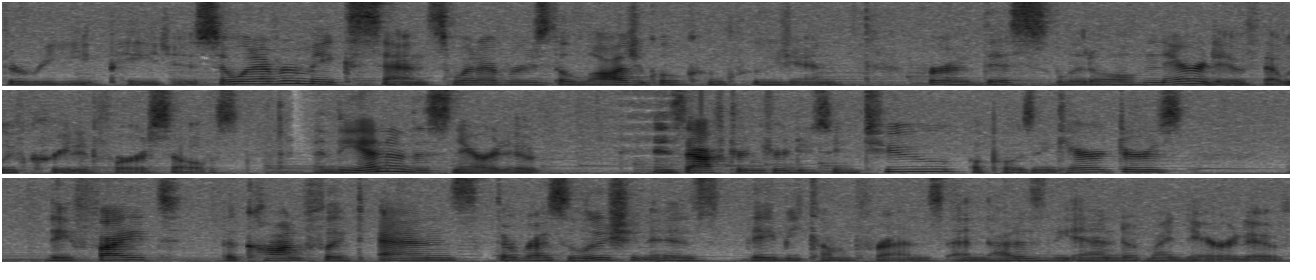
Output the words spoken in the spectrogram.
three pages. So, whatever makes sense, whatever is the logical conclusion for this little narrative that we've created for ourselves. And the end of this narrative is after introducing two opposing characters, they fight, the conflict ends, the resolution is they become friends, and that is the end of my narrative.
